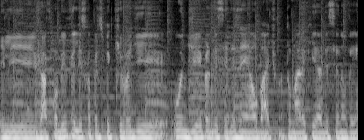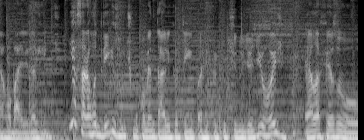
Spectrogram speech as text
ele já ficou bem feliz com a perspectiva de um dia pra DC desenhar o Batman. Tomara que a DC não venha roubar ele da gente. E a Sara Rodrigues, o último comentário que eu tenho para repercutir no dia de hoje, ela fez o,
